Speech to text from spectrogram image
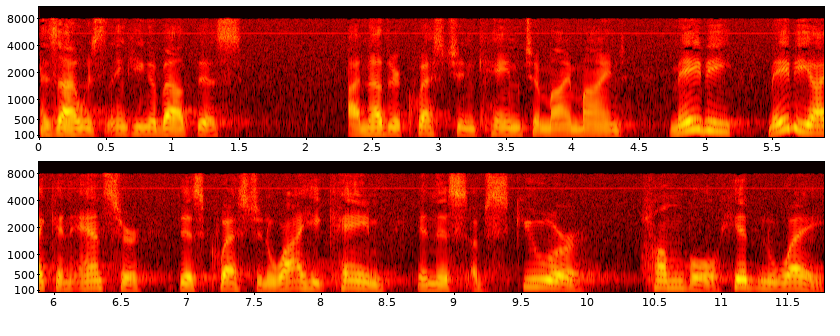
As I was thinking about this, another question came to my mind. Maybe, maybe I can answer this question why he came in this obscure humble, hidden way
